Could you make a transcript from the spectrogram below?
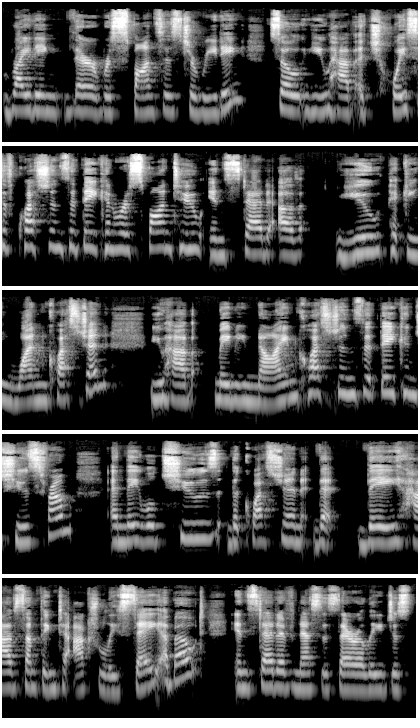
writing their responses to reading. So you have a choice of questions that they can respond to instead of you picking one question. You have maybe nine questions that they can choose from and they will choose the question that they have something to actually say about instead of necessarily just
